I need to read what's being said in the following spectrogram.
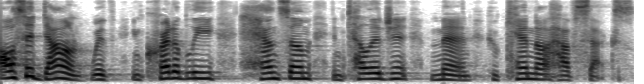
I'll sit down with incredibly handsome, intelligent men who cannot have sex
